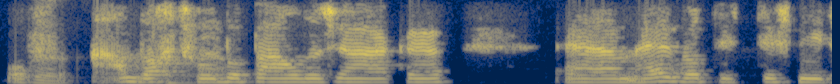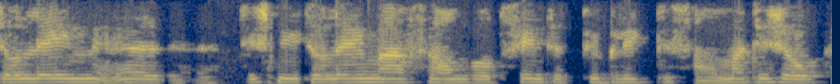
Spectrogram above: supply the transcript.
of Ja. aandacht voor bepaalde zaken. Ehm, hè, want het, het is niet alleen, eh, het is niet alleen maar van wat vindt het publiek ervan, maar het is ook,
